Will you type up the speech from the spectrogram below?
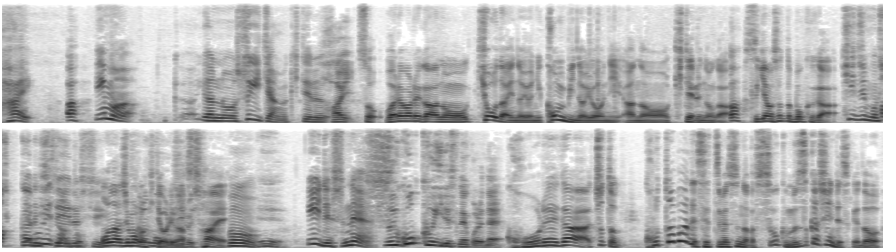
はい。あ、今、あの、スギちゃんが着てる。はいー。そう我々があの兄弟のようにコンビのようにあの着てるのがあ杉山さんと僕が生地もしっかりしているし。同じものを着ておりますはい、うん。いいですね。すごくいいですね、これね。これがちょっと言葉で説明するのがすごく難しいんですけど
